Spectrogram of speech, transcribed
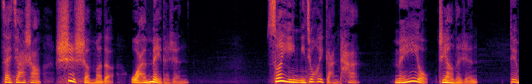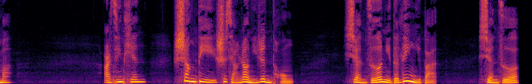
再加上是什么的完美的人。所以你就会感叹，没有这样的人。对吗？而今天，上帝是想让你认同，选择你的另一半，选择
